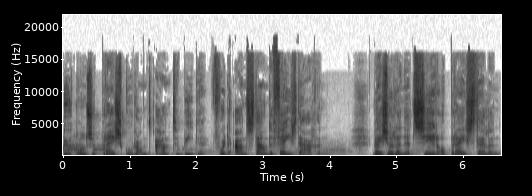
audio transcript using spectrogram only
u onze prijscourant aan te bieden voor de aanstaande feestdagen. Wij zullen het zeer op prijs stellen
